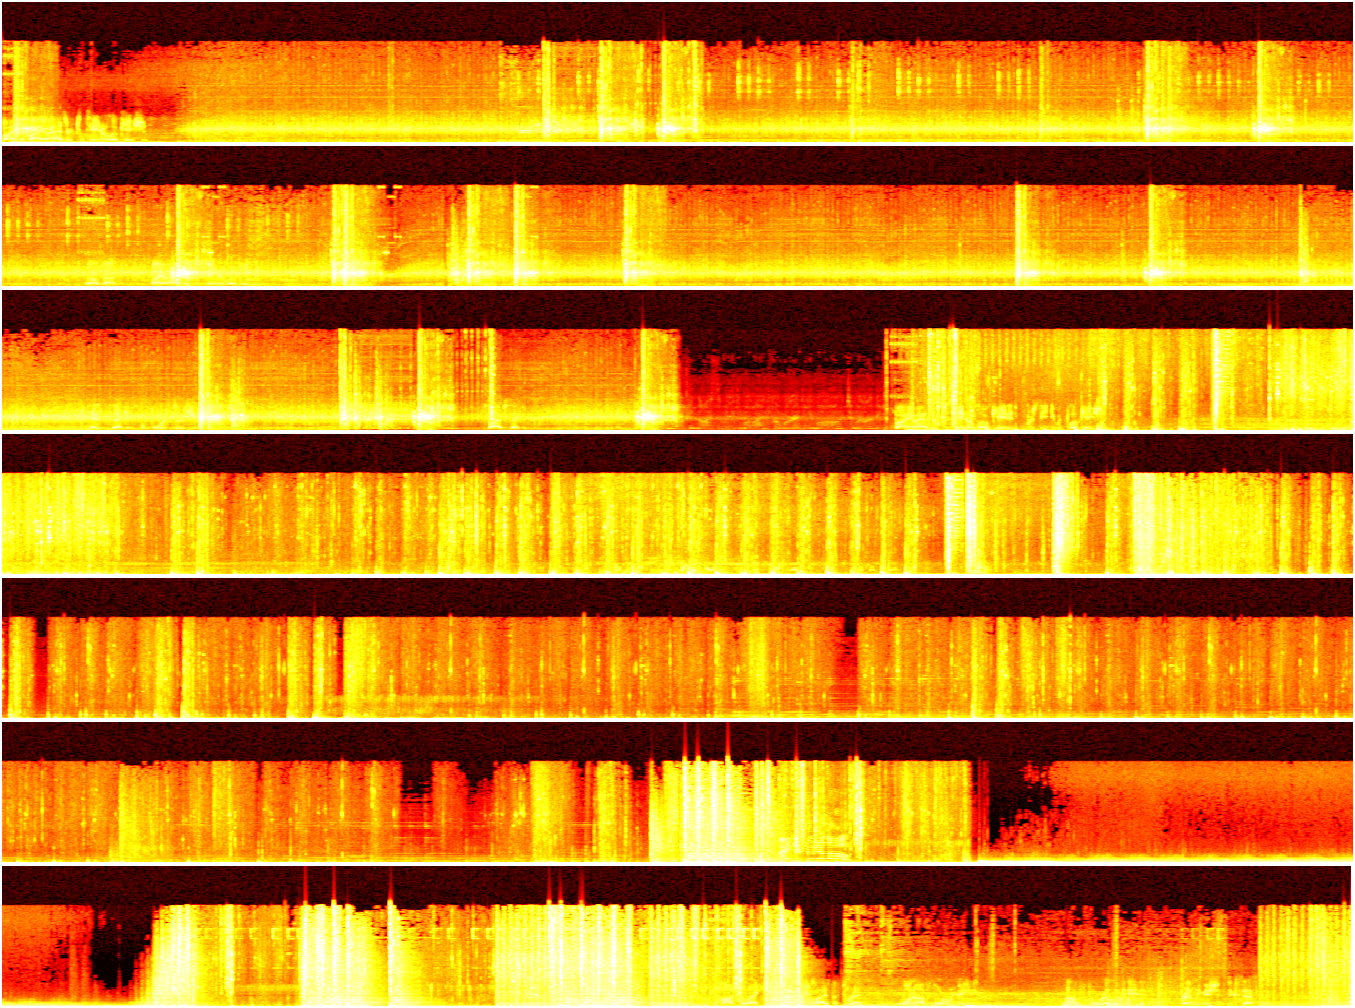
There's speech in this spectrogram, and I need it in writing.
find the biohazard container location. Well done. Biohazard container located. Ten seconds before insertion. Five seconds. Biohazard container located. Proceed to its location. Hostile activity neutralize the threat. One op four remaining. Op four eliminated. Friendly mission successful.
